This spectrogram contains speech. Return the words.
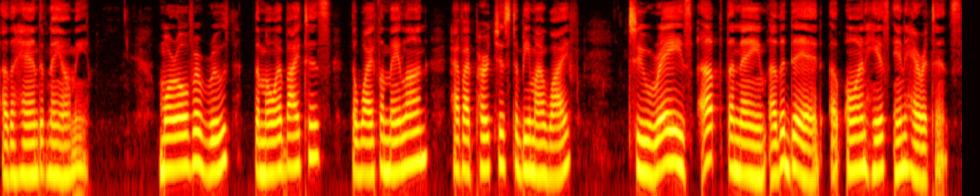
of the hand of Naomi. Moreover, Ruth the Moabitess, the wife of Mahlon, have I purchased to be my wife, to raise up the name of the dead upon his inheritance,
